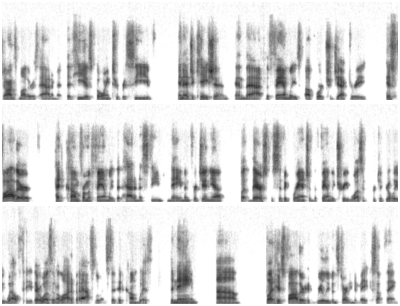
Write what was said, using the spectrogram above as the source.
John's mother is adamant that he is going to receive an education and that the family's upward trajectory. His father had come from a family that had an esteemed name in Virginia, but their specific branch of the family tree wasn't particularly wealthy. There wasn't a lot of affluence that had come with the name. Um, but his father had really been starting to make something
